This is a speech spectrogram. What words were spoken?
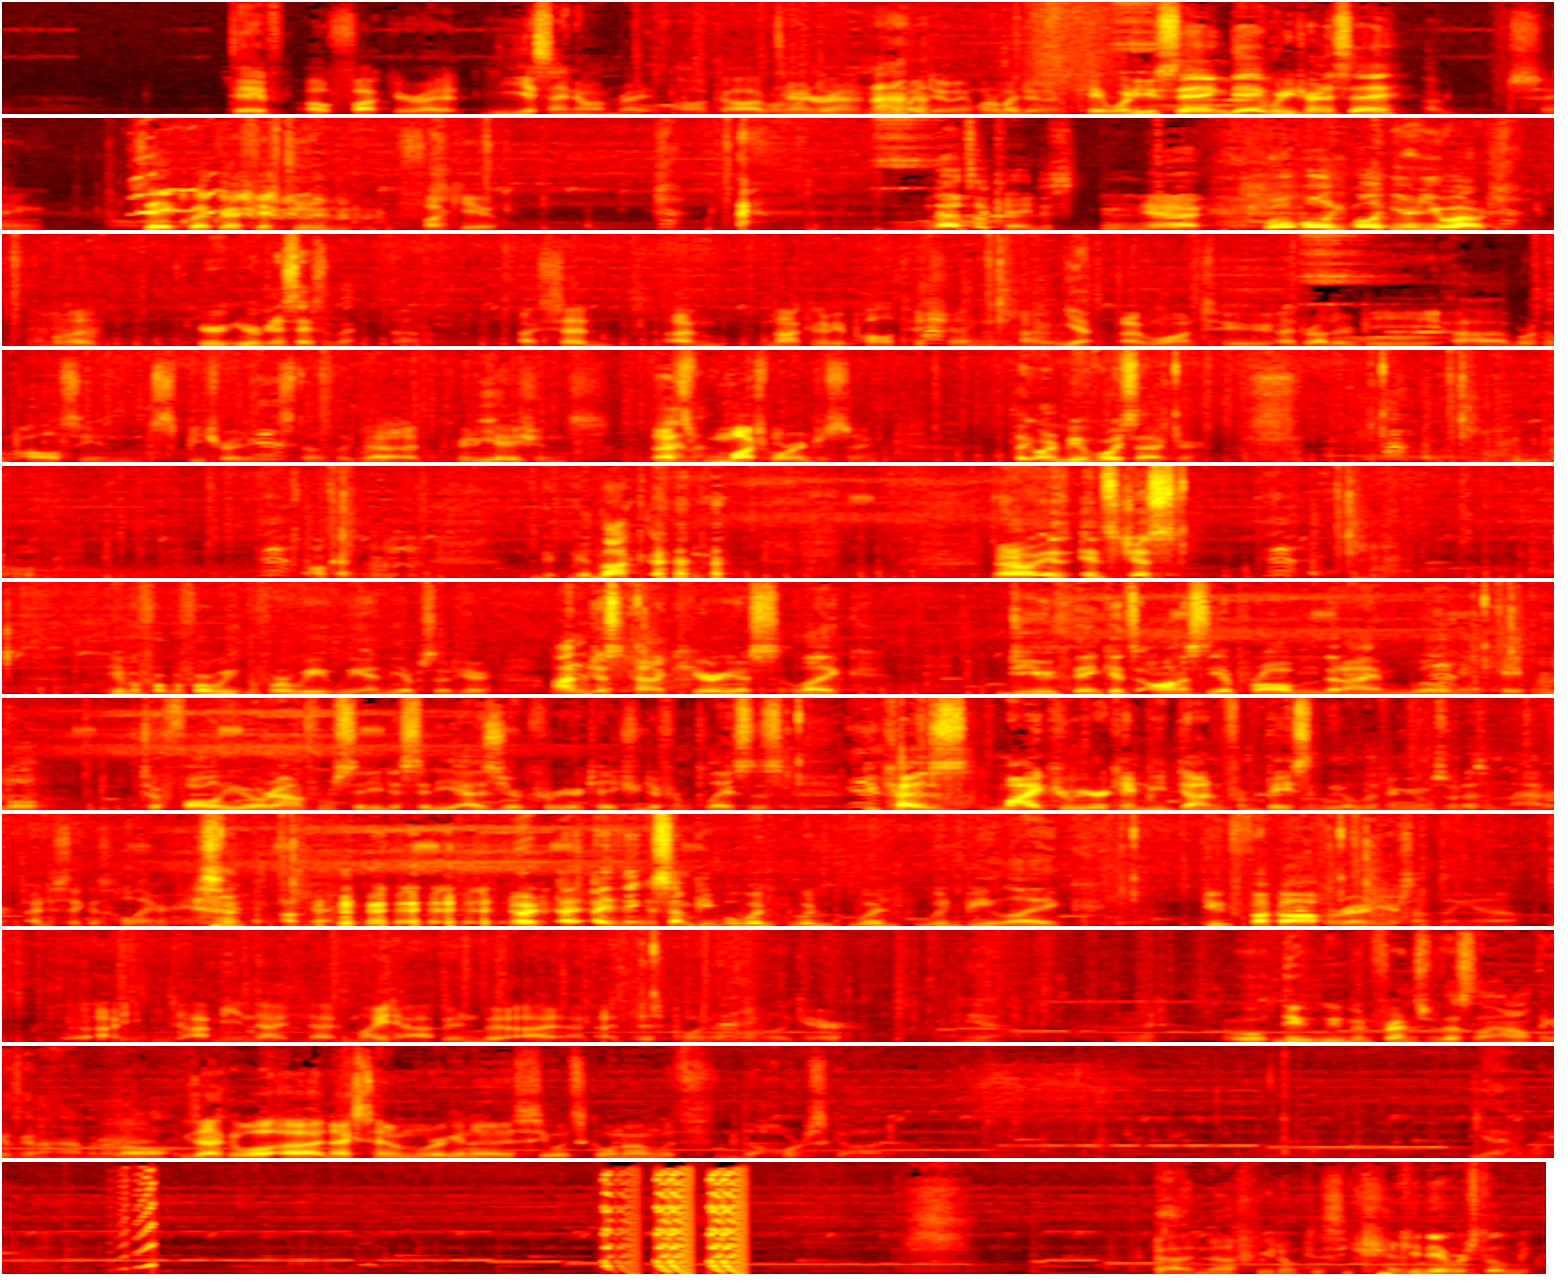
the... Dave? Oh fuck, you're right. Yes, I know I'm right. Oh god, what am I Turn doing? What am I doing? What am I doing? Okay, what are you saying, Dave? What are you trying to say? I'm saying, Say it quick. We're at 15. fuck you. No, it's okay. Just yeah. We'll we'll, we'll hear you out. What? You're you're gonna say something. I said I'm not going to be a politician. I, Yep. I want to. I'd rather be uh, working policy and speech writing and stuff like that. Communications. That's man. much more interesting. I thought you wanted to be a voice actor. Could be both. Okay. G- good luck. no, no. It, it's just. Yeah, before before we before we, we end the episode here, I'm just kind of curious. Like, do you think it's honestly a problem that I'm willing and capable to follow you around from city to city as your career takes you different places? Because my career can be done from basically a living room, so it doesn't matter. I just think it's hilarious. okay. No, I, I think some people would, would, would, would be like, dude, fuck off already or something, you know? I, I mean, that, that might happen, but I, at this point, I don't really care. Yeah. All right. Well, dude, we've been friends for this long. I don't think it's gonna happen at all. Exactly. Well, uh, next time we're gonna see what's going on with the horse god. Yeah. What? Bad enough we don't get to see. Dave, we're still me-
